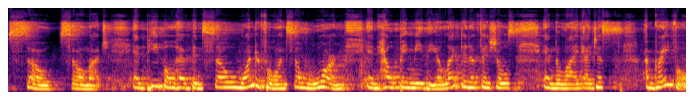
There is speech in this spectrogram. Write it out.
so, so much. And people have been so wonderful and so warm in helping me, the elected officials and the like. I just, I'm grateful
